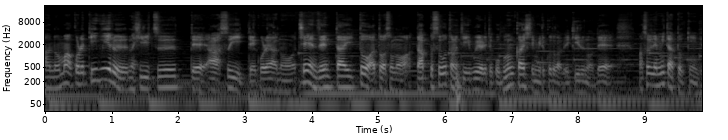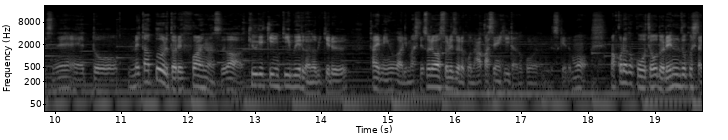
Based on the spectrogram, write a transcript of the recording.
あのまあこれ TVL の比率ってあ推移ってこれあのチェーン全体とあとはその DAPS ごとの TVL ってこう分解して見ることができるので、まあ、それで見たときにですね、えっ、とメタプールとレフファイナンスが急激に TVL が伸びてるタイミングがありまして、それはそれぞれこの赤線引いたところなんですけども、まあ、これがこうちょうど連続した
